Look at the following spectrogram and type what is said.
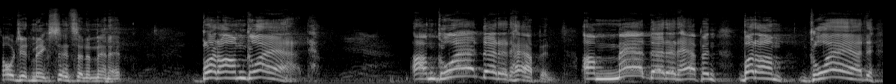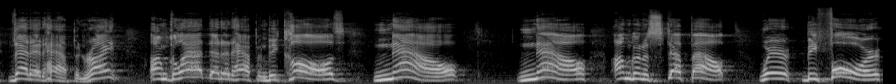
Told you it'd make sense in a minute, but I'm glad. I'm glad that it happened. I'm mad that it happened, but I'm glad that it happened, right? I'm glad that it happened because now, now I'm going to step out where before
